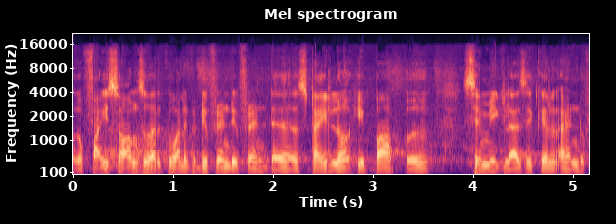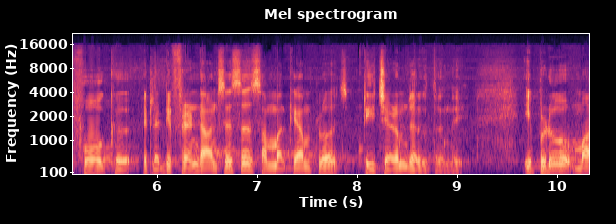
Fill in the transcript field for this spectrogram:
ఒక ఫైవ్ సాంగ్స్ వరకు వాళ్ళకి డిఫరెంట్ డిఫరెంట్ స్టైల్లో hip hop semi classical and folk ఇట్లా డిఫరెంట్ డాన్సెస్ సమ్మర్ క్యాంప్లో టీచ్ చేయడం జరుగుతుంది. ఇప్పుడు మా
